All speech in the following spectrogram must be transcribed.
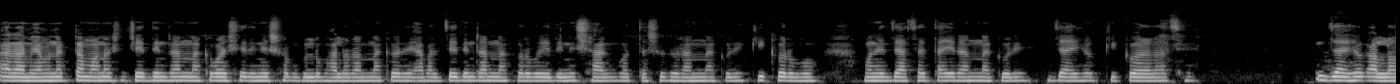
আর আমি এমন একটা মানুষ যেদিন রান্না করব সেদিনে সবগুলো ভালো রান্না করি। আবার যেদিন রান্না করব, এদিনই শাক ভর্তা শুধু রান্না করি। কি করব? মনে যা আছে তাই রান্না করি। যাই হোক, কি করার আছে? যাই হোক, আল্লাহ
